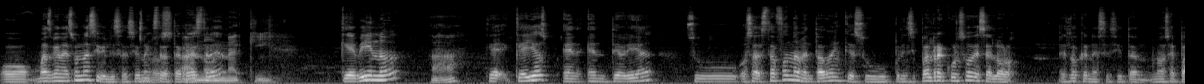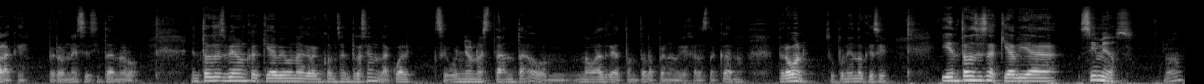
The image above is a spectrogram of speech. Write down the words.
o más bien es una civilización extraterrestre Anunnaki. que vino, Ajá. que, que ellos, en, en teoría, su, o sea, está fundamentado en que su principal recurso es el oro. Es lo que necesitan, no sé para qué, pero necesitan oro. Entonces vieron que aquí había una gran concentración, la cual, según yo, no es tanta o no valdría tanto la pena viajar hasta acá, ¿no? Pero bueno, suponiendo que sí. Y entonces aquí había simios, ¿no?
